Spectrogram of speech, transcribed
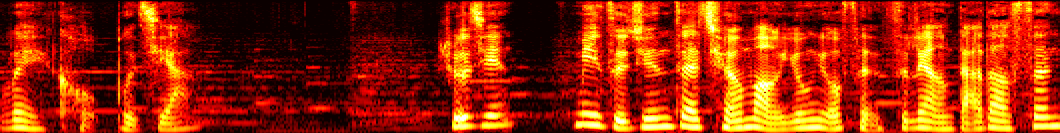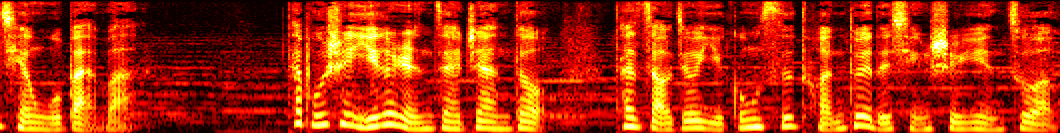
胃口不佳。如今，密子君在全网拥有粉丝量达到三千五百万。他不是一个人在战斗，他早就以公司团队的形式运作了。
